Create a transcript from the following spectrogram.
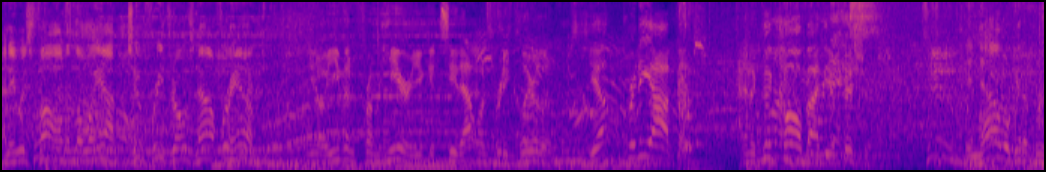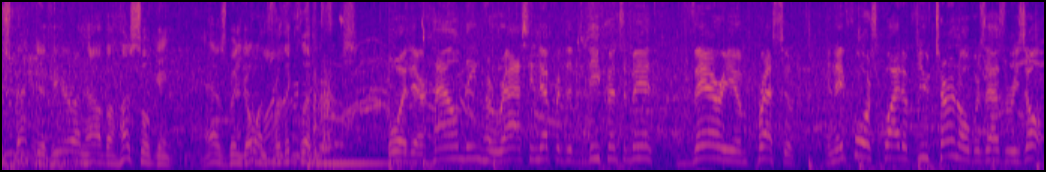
And he was fouled on the way up. Two free throws now for him. You know, even from here, you could see that one pretty clearly. Yep, pretty obvious. And a good call by the official. And now we'll get a perspective here on how the hustle game has been going for the Clippers. Boy, their hounding, harassing effort at the defensive end, very impressive. And they forced quite a few turnovers as a result.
